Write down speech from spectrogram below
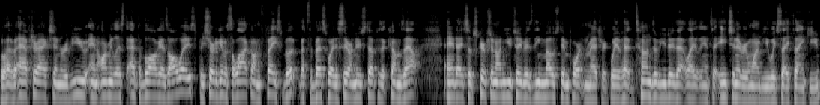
We'll have after action review and army list at the blog as always. Be sure to give us a like on Facebook. That's the best way to see our new stuff as it comes out. And a subscription on YouTube is the most important metric. We have had tons of you do that lately, and to each and every one of you, we say thank you.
